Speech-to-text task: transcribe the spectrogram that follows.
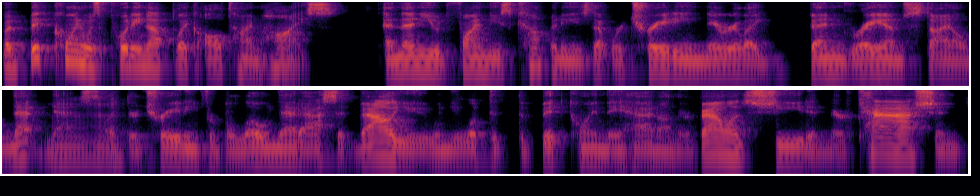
but Bitcoin was putting up like all time highs. And then you'd find these companies that were trading, they were like Ben Graham style net nets, mm-hmm. like they're trading for below net asset value. When you looked at the Bitcoin they had on their balance sheet and their cash and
